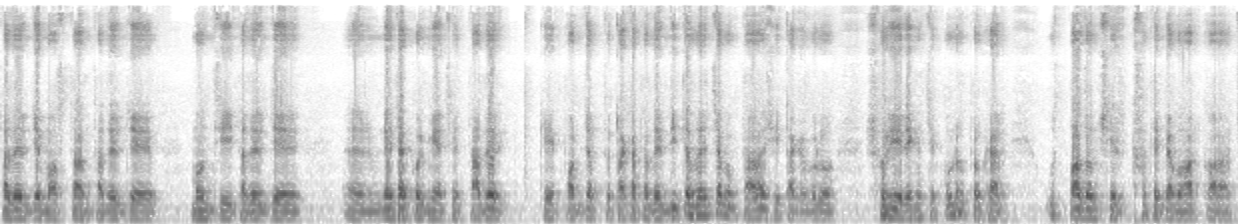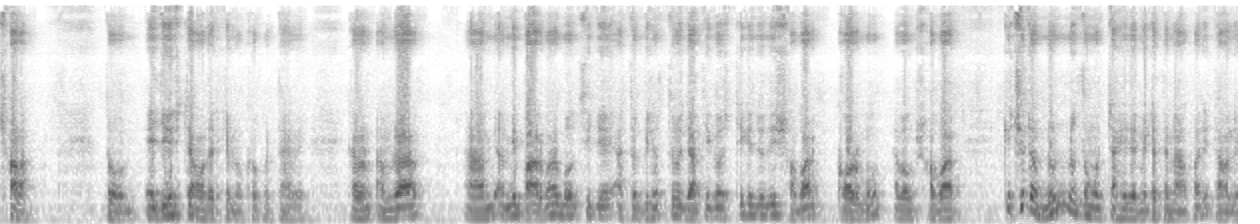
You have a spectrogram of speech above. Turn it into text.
তাদের যে মস্তান, তাদের যে মন্ত্রী, তাদের যে নেতাকর্মী আছে তাদেরকে পর্যাপ্ত টাকা তাদের দিতে হয়েছে এবং তারা সেই টাকাগুলো সরিয়ে রেখেছে কোনো প্রকার উৎপাদনশীল খাতে ব্যবহার করা ছাড়া। তো এই জিনিসটা আমাদেরকে লক্ষ্য করতে হবে। কারণ আমরা, আমি আমি বারবার বলছি যে এত বৃহত্তর জাতিগোষ্ঠীকে যদি সবার কর্ম এবং সবার কিছুটা ন্যূনতম চাহিদা মেটাতে না পারি, তাহলে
